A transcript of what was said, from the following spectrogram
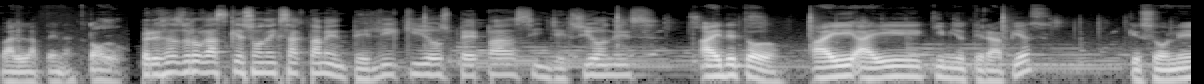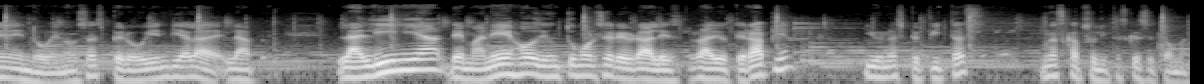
vale la pena todo. Pero esas drogas, ¿qué son exactamente? ¿Líquidos, pepas, inyecciones? Hay de todo. Hay, hay quimioterapias que son endovenosas, pero hoy en día la, la, la línea de manejo de un tumor cerebral es radioterapia y unas pepitas, unas capsulitas que se toman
